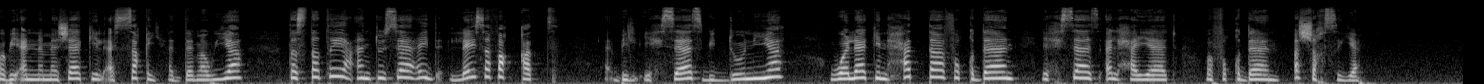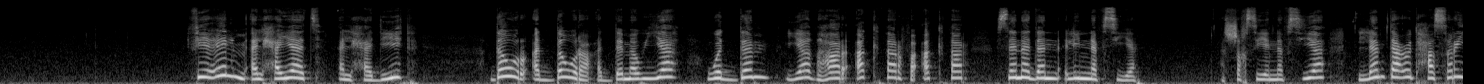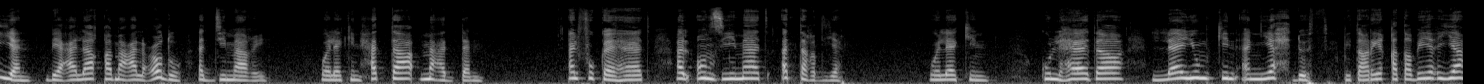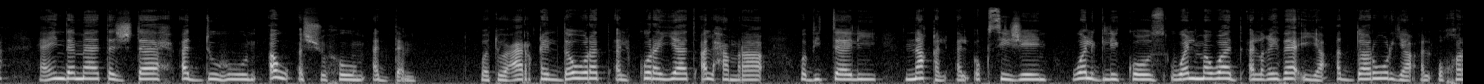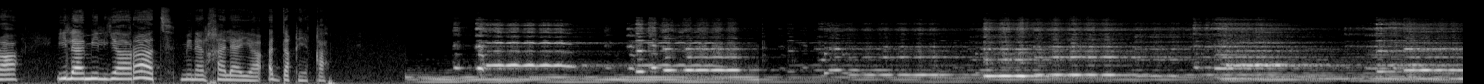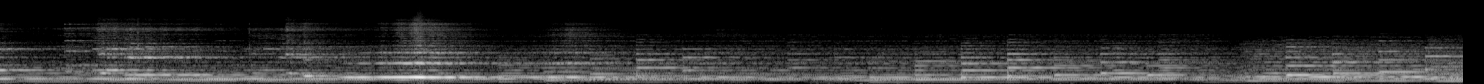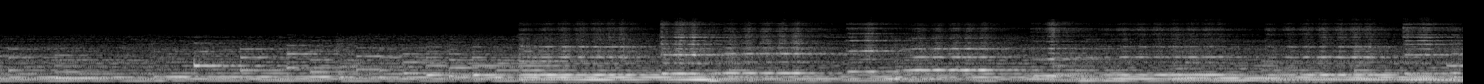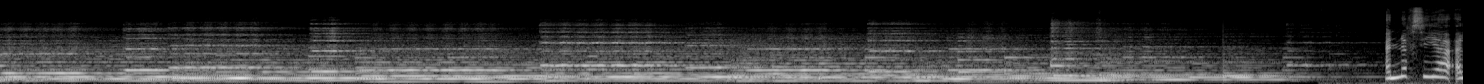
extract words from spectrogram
وبأن مشاكل السقي الدموية تستطيع أن تساعد ليس فقط بالإحساس بالدنيا ولكن حتى فقدان إحساس الحياة وفقدان الشخصية. في علم الحياة الحديث دور الدورة الدموية والدم يظهر أكثر فأكثر سندا للنفسية. الشخصية النفسية لم تعد حصريا بعلاقة مع العضو الدماغي ولكن حتى مع الدم الفكاهات الأنزيمات التغذية ولكن كل هذا لا يمكن أن يحدث بطريقة طبيعية عندما تجتاح الدهون أو الشحوم الدم وتعرقل دورة الكريات الحمراء وبالتالي نقل الأكسجين والجليكوز والمواد الغذائية الضرورية الأخرى إلى مليارات من الخلايا الدقيقة.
